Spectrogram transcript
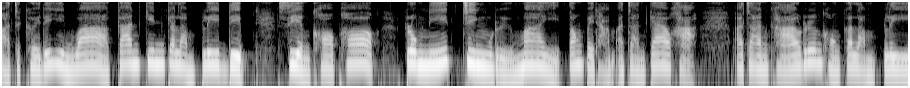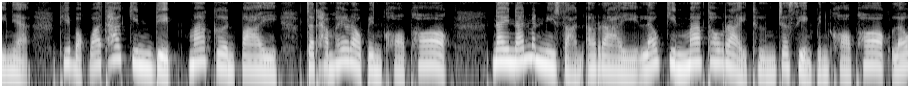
อาจจะเคยได้ยินว่า การกินกระหล่ำปลีดิบ เสี่ยงคอพอก ตรงนี้จริงหรือไม่ต้องไปถามอาจารย์แก้วค่ะ อาจารย์คะเรื่องของกระหล่ำปลีเนี่ยที่บอกว่าถ้ากินดิบมากเกินไป จะทำให้เราเป็นคอพอกในนั้นมันมีสารอะไรแล้วกินมากเท่าไหร่ถึงจะเสี่ยงเป็นคอพอก แล้ว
